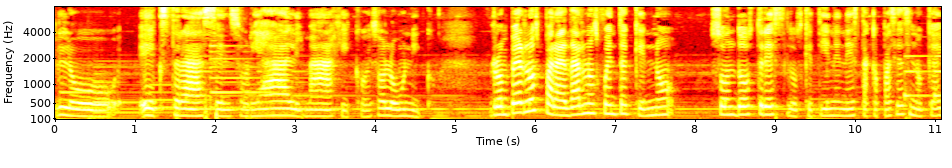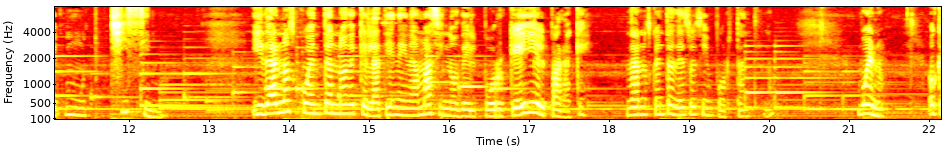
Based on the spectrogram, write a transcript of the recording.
lo extrasensorial y mágico, eso es lo único. Romperlos para darnos cuenta que no son dos, tres los que tienen esta capacidad, sino que hay muchísimo y darnos cuenta no de que la tiene nada más, sino del por qué y el para qué. Darnos cuenta de eso es importante, ¿no? Bueno, ok,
